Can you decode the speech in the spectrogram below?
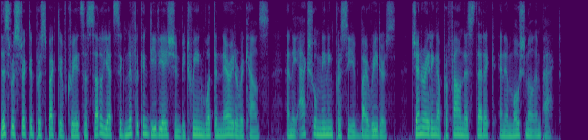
This restricted perspective creates a subtle yet significant deviation between what the narrator recounts and the actual meaning perceived by readers, generating a profound aesthetic and emotional impact.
